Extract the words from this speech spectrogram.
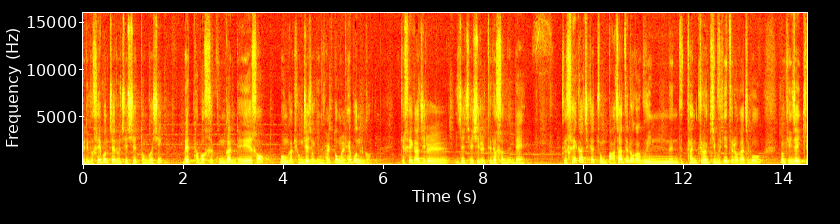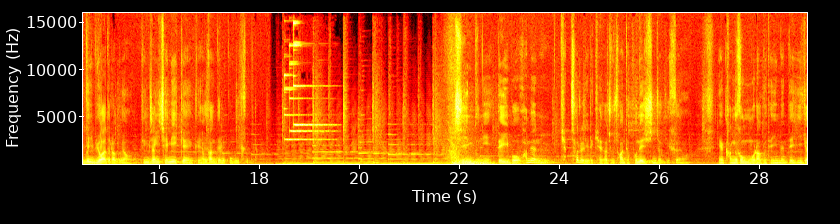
그리고 세 번째로 제시했던 것이 메타버스 공간 내에서 뭔가 경제적인 활동을 해보는 것. 이렇게 세 가지를 이제 제시를 드렸었는데 그 세 가지가 좀 맞아 들어가고 있는 듯한 그런 기분이 들어가지고 좀 굉장히 기분이 묘하더라고요. 굉장히 재미있게 그 현상들을 보고 있습니다. 지인분이 네이버 화면 캡처를 이렇게 해가지고 저한테 보내주신 적이 있어요. 이게 강성모라고 돼 있는데 이게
